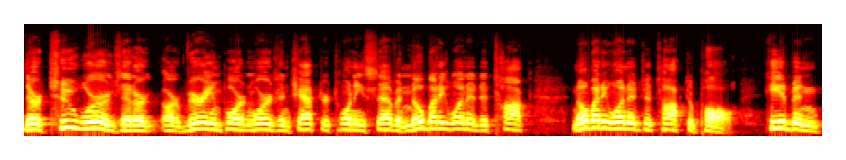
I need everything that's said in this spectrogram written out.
There are two words that are, are very important words in chapter 27. Nobody wanted to talk, nobody wanted to talk to Paul. He had been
